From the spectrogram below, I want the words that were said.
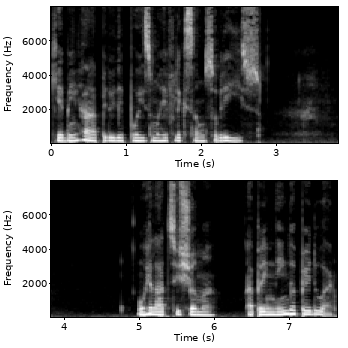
que é bem rápido, e depois uma reflexão sobre isso. O relato se chama Aprendendo a Perdoar,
